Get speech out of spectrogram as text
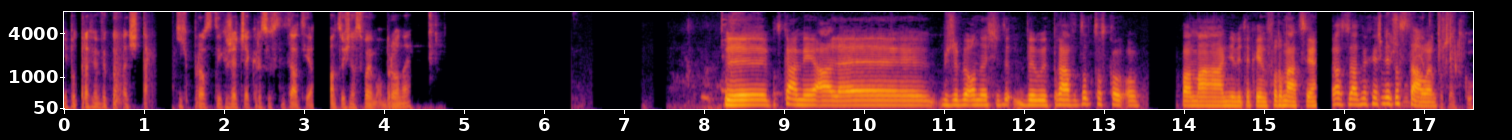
nie potrafią wykonać takich prostych rzeczy jak resuscytacja. Pan coś na swoją obronę? Yy, spotkamy, ale żeby one się były prawdą, to skoro pan ma niby takie informacje. Teraz żadnych jeszcze nie Już mówiłem dostałem. Na początku.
